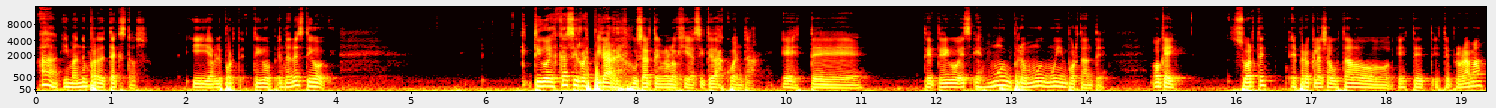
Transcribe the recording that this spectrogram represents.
Ah, y mandé un par de textos. Y hablé por... Te digo, ¿entendés? Te digo, digo, es casi respirar usar tecnología, si te das cuenta. Este, te, digo, es, es, muy, pero muy, muy importante. Ok, suerte. Espero que le haya gustado este, este programa.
